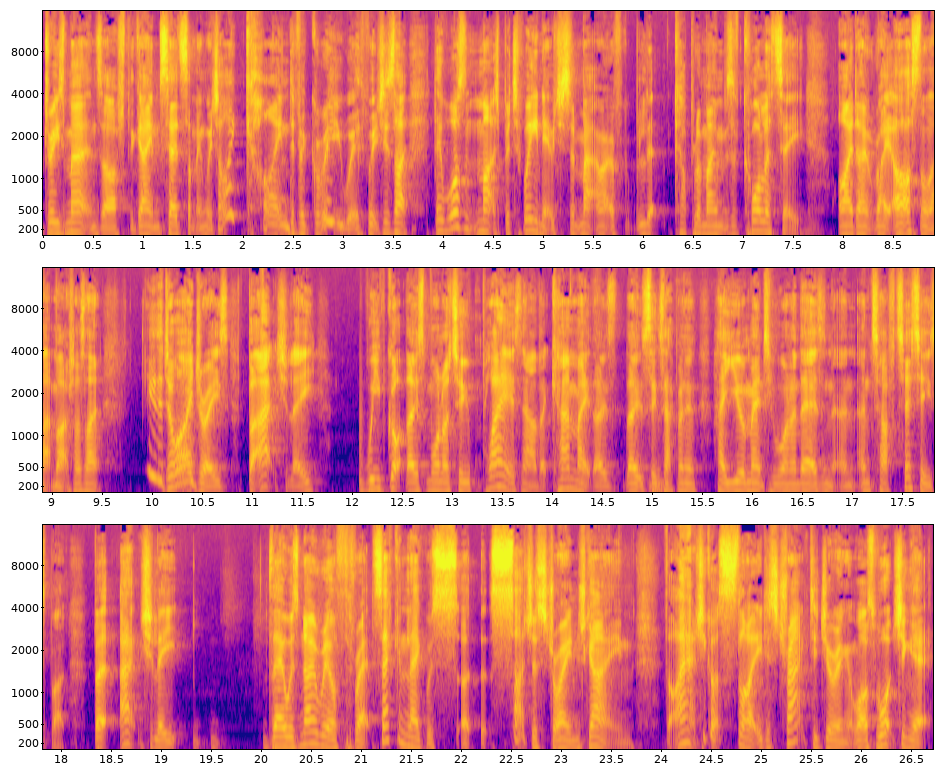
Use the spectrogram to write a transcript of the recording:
Dries Mertens after the game said something which I kind of agree with, which is like there wasn't much between it. It was just a matter of a couple of moments of quality. I don't rate Arsenal that much. I was like, neither do I, Dries. But actually, we've got those one or two players now that can make those those things happen. And hey, you were meant to be one of theirs, and, and, and tough titties, but but actually. There was no real threat. Second leg was su- uh, such a strange game that I actually got slightly distracted during it whilst watching it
